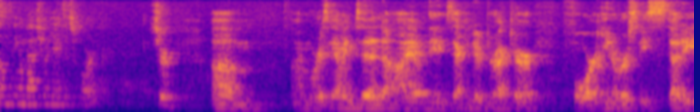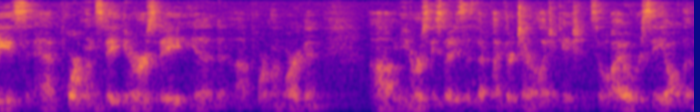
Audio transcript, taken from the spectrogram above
something about your latest work? Sure. Um, I'm Maurice Hamington. I am the Executive Director for University Studies at Portland State University in uh, Portland, Oregon. Um, university Studies is like their general education. So I oversee all the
